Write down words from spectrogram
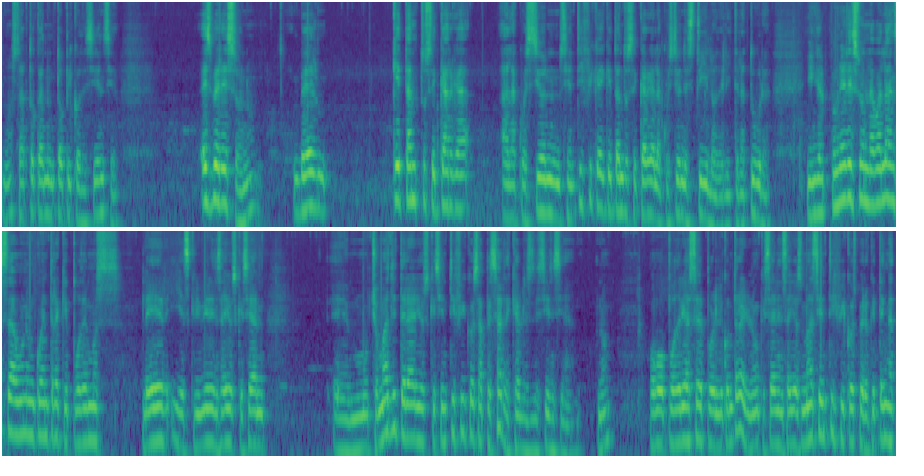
¿no? Estar tocando un tópico de ciencia. Es ver eso, ¿no? Ver qué tanto se carga a la cuestión científica y qué tanto se carga a la cuestión de estilo, de literatura. Y al poner eso en la balanza uno encuentra que podemos leer y escribir ensayos que sean eh, mucho más literarios que científicos a pesar de que hables de ciencia, ¿no? O podría ser por el contrario. Que sean ensayos más científicos pero que tengan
